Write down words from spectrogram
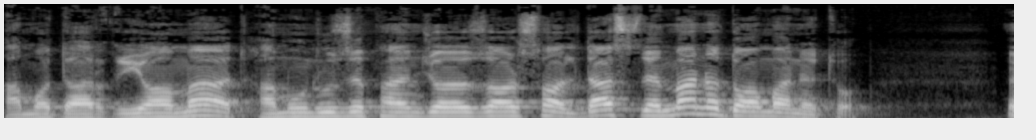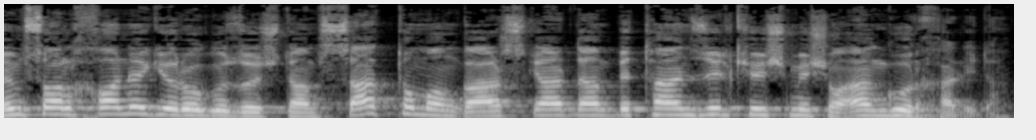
اما در قیامت همون روز پنجاه هزار سال دست من و دامن تو. امسال خانه گرو گذاشتم صد تومان قرض کردم به تنزیل کشمش و انگور خریدم.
